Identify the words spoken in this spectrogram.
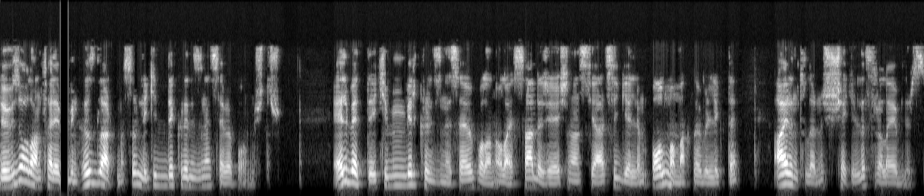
Dövize olan talebin hızla artması likidite krizine sebep olmuştur. Elbette 2001 krizine sebep olan olay sadece yaşanan siyasi gerilim olmamakla birlikte Ayrıntılarını şu şekilde sıralayabiliriz.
